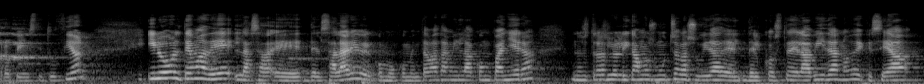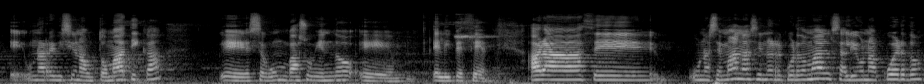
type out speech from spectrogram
propia institución. Y luego el tema de eh, del salario, que como comentaba también la compañera, nosotras lo ligamos mucho a la subida del coste de la vida, ¿no? de que sea eh, una revisión automática según va subiendo el IPC. Ahora hace una semana, si no recuerdo mal, salió un acuerdo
